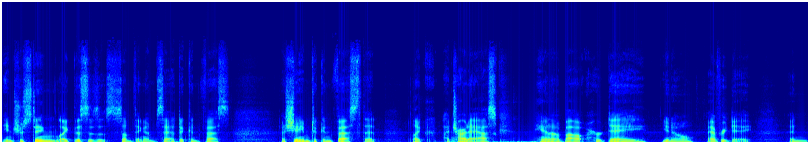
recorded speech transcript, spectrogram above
interesting. Like this is something i'm sad to confess ashamed to confess that like i try to ask Hannah about her day, you know, every day and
